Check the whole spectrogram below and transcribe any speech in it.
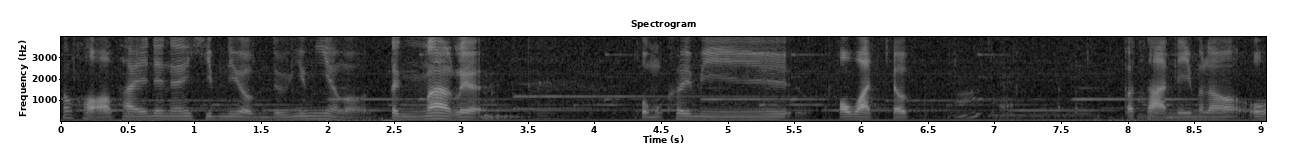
ต้องขออภัยด้วยนะคลิปนี้แบบดูเงียบๆอะตึงมากเลย ผมเคยมีประวัติกับปราสาทนี้มาแล้ว โอ้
